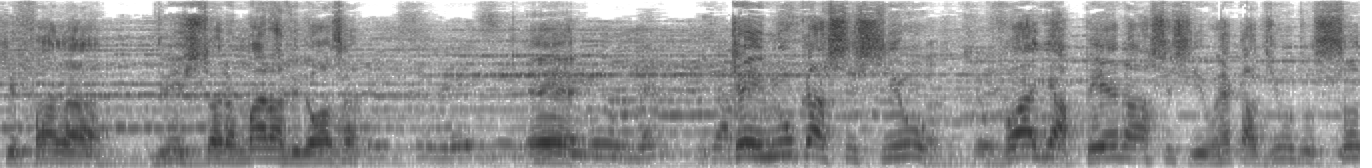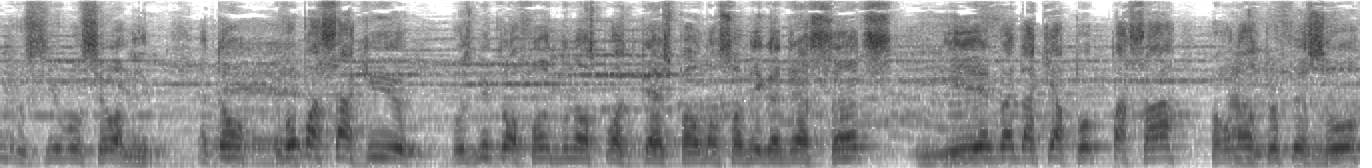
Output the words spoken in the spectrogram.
que fala de uma história maravilhosa. É, Quem nunca assistiu, vale a pena assistir. O recadinho do Sandro Silva, seu amigo. Então, eu vou passar aqui os microfones do nosso podcast para o nosso amigo André Santos. E ele vai daqui a pouco passar para o nosso Lito professor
